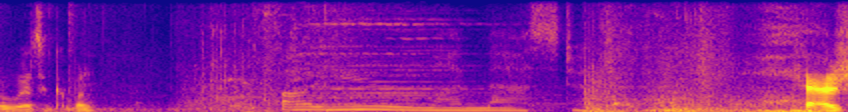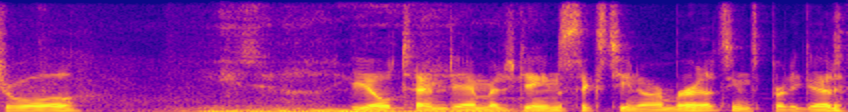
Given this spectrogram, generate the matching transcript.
Ooh, that's a good one. Are you my master? Casual. Deal 10 damage, gain 16 armor. That seems pretty good.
